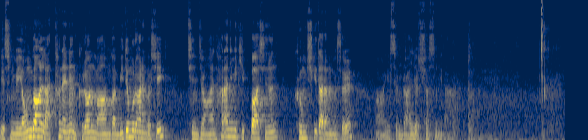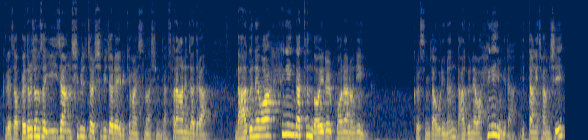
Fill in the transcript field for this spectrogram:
예수님의 영광을 나타내는 그런 마음과 믿음으로 하는 것이 진정한 하나님이 기뻐하시는 금식이다라는 것을 어, 예수님으로 알려주셨습니다. 그래서 베드로전서 2장 11절 12절에 이렇게 말씀하십니다. 사랑하는 자들아 나그네와 행인 같은 너희를 권하노니 그렇습니다. 우리는 나그네와 행인입니다. 이 땅에 잠시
